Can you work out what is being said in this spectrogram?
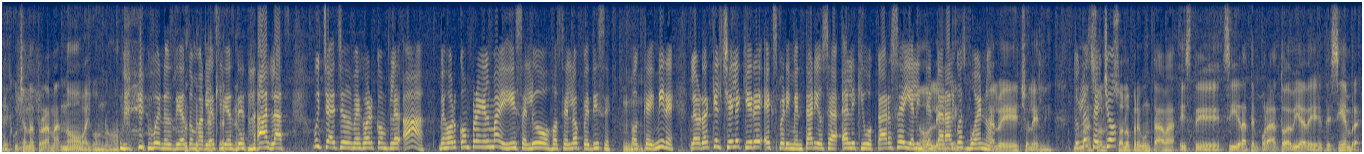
escuchando el programa. No, baigón no. Buenos días, Omar Leslie es de Dallas. Muchachos, mejor comple ah, mejor compren el maíz. Saludos, José López dice. Ok, mire, la verdad que el chele quiere experimentar y, o sea, al equivocarse y al intentar algo es bueno. Ya lo he hecho, Leslie. ¿Tú lo has hecho? Solo preguntaba este, si era temporada todavía de, de siembra.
